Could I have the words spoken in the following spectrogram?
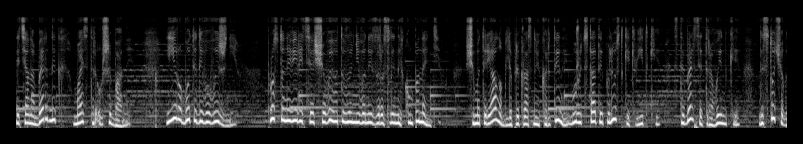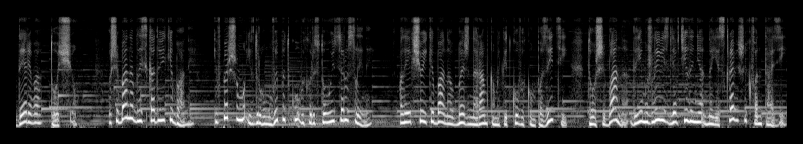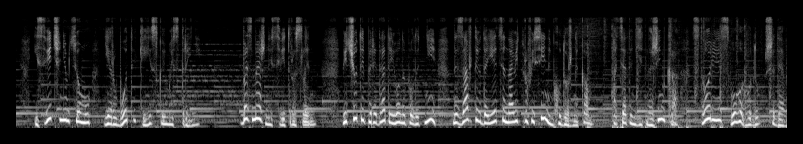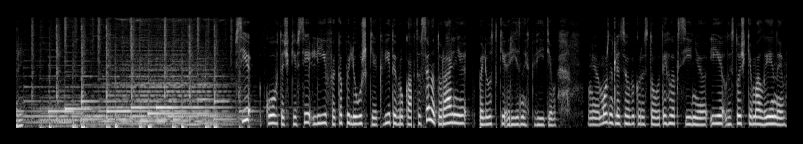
Тетяна Бердник майстер ошибани. Її роботи дивовижні. Просто не віриться, що виготовлені вони з рослинних компонентів, що матеріалом для прекрасної картини можуть стати пелюстки квітки, стебельця травинки, листочок дерева тощо. Ошибана близька до ікебани. І в першому, і в другому випадку використовуються рослини. Але якщо ікебана обмежена рамками квіткових композицій, то ошибана дає можливість для втілення найяскравіших фантазій, і свідченням цьому є роботи київської майстрині. Безмежний світ рослин. Відчути і передати його на полотні не завжди вдається навіть професійним художникам, а ця тендітна жінка створює свого роду шедеври. Всі кофточки, всі ліфи, капелюшки, квіти в руках це все натуральні пелюстки різних квітів. Е, Можна для цього використовувати і глоксінію, і листочки малини,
